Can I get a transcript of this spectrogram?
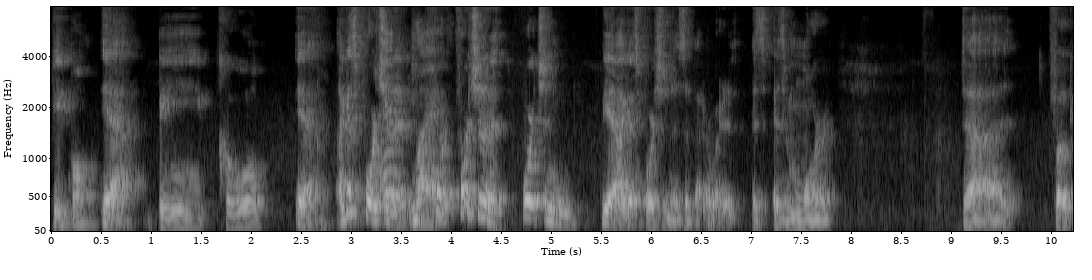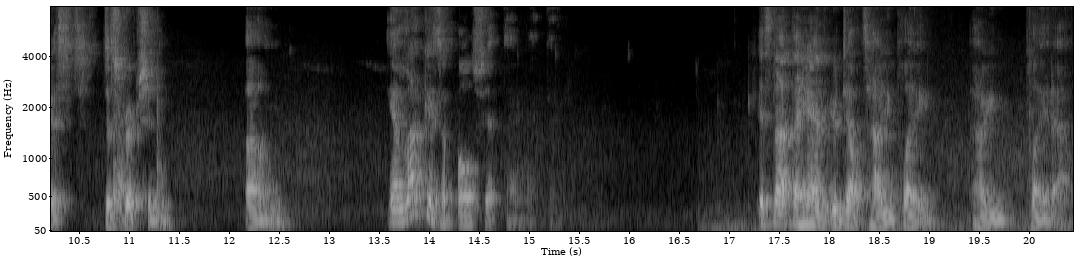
people, yeah be cool. yeah I guess fortunate for, fortunate fortune yeah I guess fortune is a better way to, is, is a more uh, focused description um Yeah, luck is a bullshit thing. I think. it's not the hand that you're dealt; it's how you play, how you play it out.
